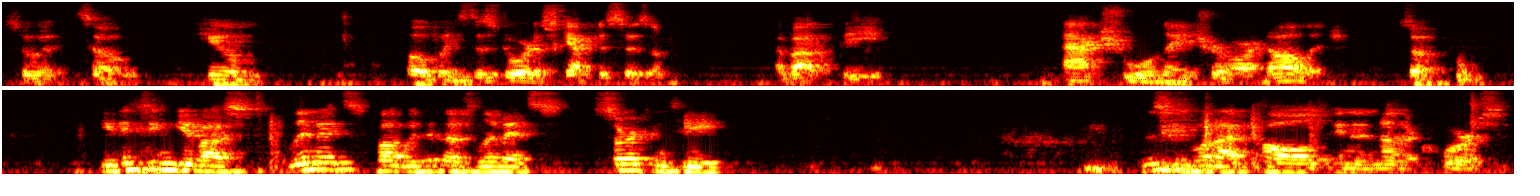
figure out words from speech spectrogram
So, it, so Hume opens this door to skepticism about the actual nature of our knowledge. So he thinks he can give us limits, but within those limits, certainty. This is what I've called in another course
